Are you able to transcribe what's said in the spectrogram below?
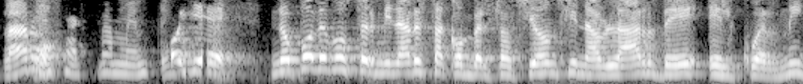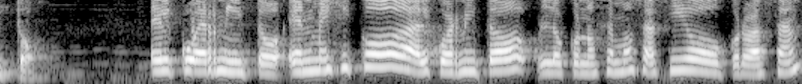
claro. Exactamente. Oye, no podemos terminar esta conversación sin hablar de el cuernito. El cuernito. En México al cuernito lo conocemos así o croissant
